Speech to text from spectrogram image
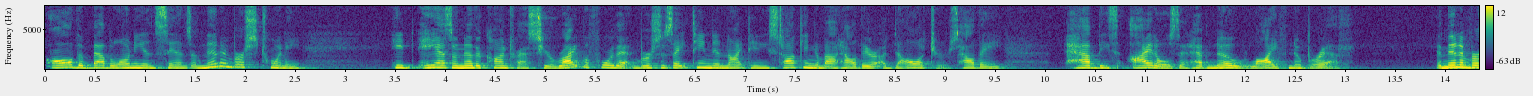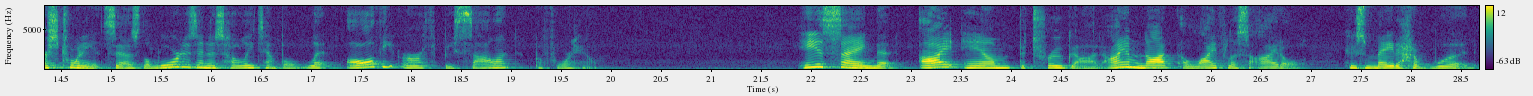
all the Babylonian sins. And then in verse 20, he, he has another contrast here. Right before that, in verses 18 and 19, he's talking about how they're idolaters, how they have these idols that have no life, no breath. And then in verse 20, it says, The Lord is in his holy temple. Let all the earth be silent before him. He is saying that I am the true God. I am not a lifeless idol who's made out of wood.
